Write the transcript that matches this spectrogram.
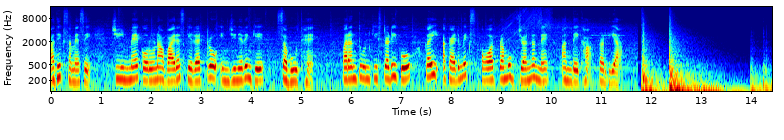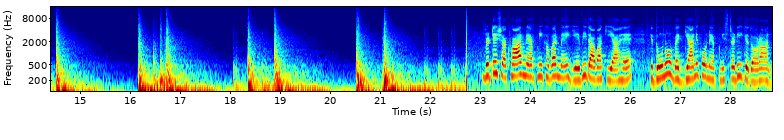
अधिक समय से चीन में कोरोना वायरस के रेट्रो इंजीनियरिंग के सबूत हैं। परंतु उनकी स्टडी को कई एकेडमिक्स और प्रमुख जर्नल ने अनदेखा कर दिया। ब्रिटिश अखबार ने अपनी खबर में ये भी दावा किया है कि दोनों वैज्ञानिकों ने अपनी स्टडी के दौरान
